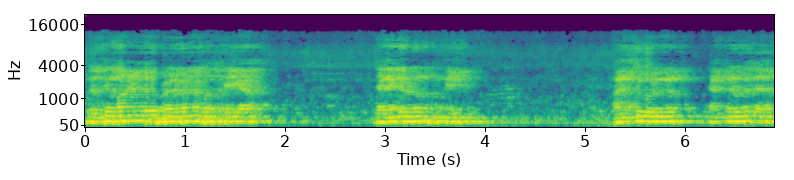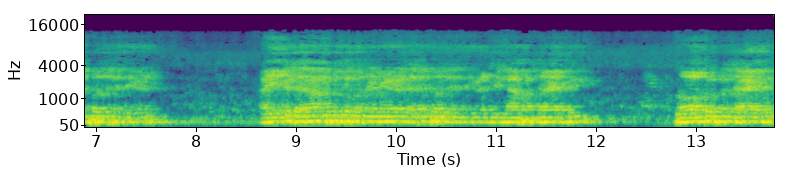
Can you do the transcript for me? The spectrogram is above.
കൃത്യമായൊരു പ്രകടന പത്രിക ജനങ്ങളുടെ മുന്നിൽ അഞ്ചു കൊല്ലം ഞങ്ങളുടെ ജനപ്രതിനിധികൾ ഐക്യ ജനാധിപത്യ മുന്നണിയുടെ ജനപ്രതിനിധികൾ ജില്ലാ പഞ്ചായത്തിൽ ബ്ലോക്ക് പഞ്ചായത്തിൽ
